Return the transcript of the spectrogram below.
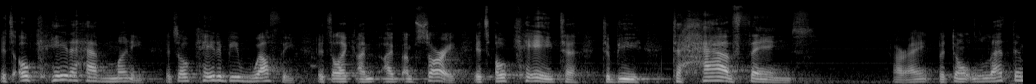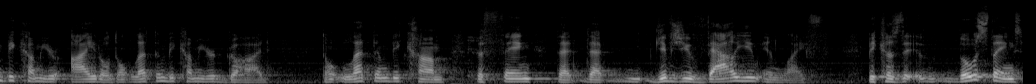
It's okay to have money. It's okay to be wealthy. It's like, I'm, I'm sorry, it's okay to, to, be, to have things. All right? But don't let them become your idol. Don't let them become your God. Don't let them become the thing that, that gives you value in life because the, those things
